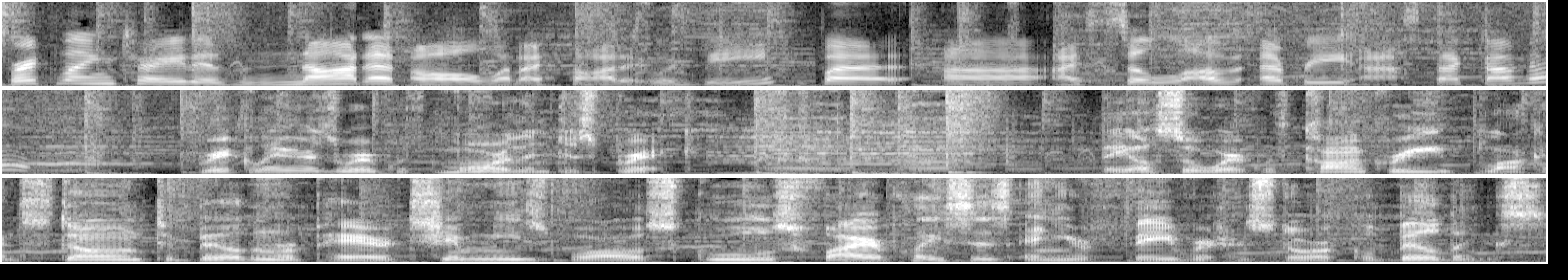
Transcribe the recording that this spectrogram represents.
Bricklaying trade is not at all what I thought it would be, but uh, I still love every aspect of it. Bricklayers work with more than just brick. They also work with concrete, block and stone to build and repair chimneys, walls, schools, fireplaces, and your favorite historical buildings.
